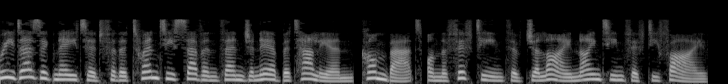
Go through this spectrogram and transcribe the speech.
Redesignated for the 27th Engineer Battalion Combat on 15 July 1955.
